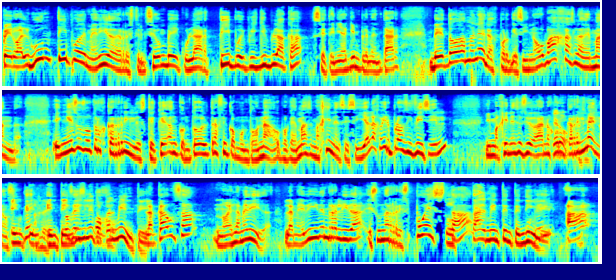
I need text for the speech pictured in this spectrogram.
Pero algún tipo de medida de restricción vehicular tipo y piqui placa se tenía que implementar de todas maneras, porque si no bajas la demanda en esos otros carriles que quedan con todo el tráfico amontonado, porque además imagínense, si ya la Javier Pro es difícil, imagínense ciudadanos con un carril menos. Entendible totalmente. La causa no es la medida. La medida en realidad es una respuesta Totalmente entendible. a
